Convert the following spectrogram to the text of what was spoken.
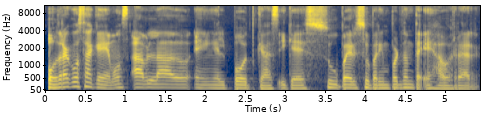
Otra cosa que hemos hablado en el podcast y que es súper, súper importante es ahorrar.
